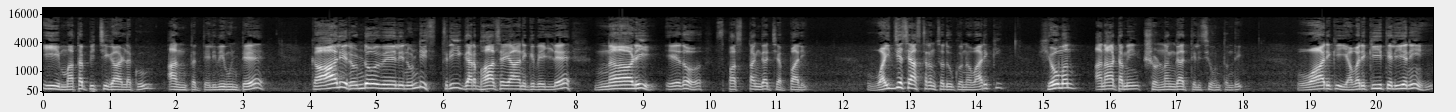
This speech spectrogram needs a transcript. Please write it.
ఈ మత పిచ్చిగాళ్ళకు అంత తెలివి ఉంటే కాలి రెండో వేలి నుండి స్త్రీ గర్భాశయానికి వెళ్ళే నాడి ఏదో స్పష్టంగా చెప్పాలి. వైద్యశాస్త్రం చదువుకున్న వారికి హ్యూమన్ అనాటమీ క్షుణ్ణంగా తెలిసి ఉంటుంది. వారికి ఎవరికీ తెలియని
